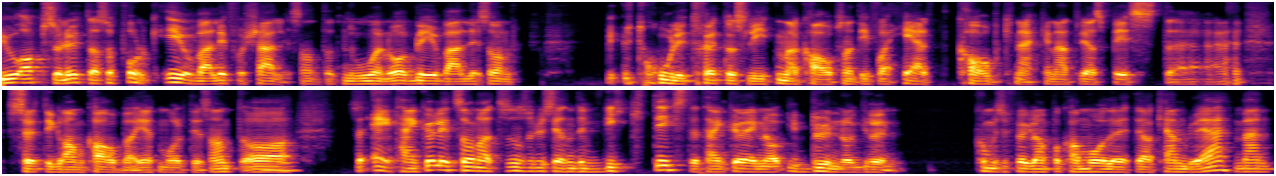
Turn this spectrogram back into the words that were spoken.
Jo, absolutt. Altså, folk er jo veldig forskjellige. Sant? At noen òg blir veldig sånn blir utrolig trøtt og sliten av karb, sånn at de får helt karbknekken etter de har spist eh, 70 gram karb i et måltid. Sant? Og, Mm. Så jeg tenker jo litt sånn at sånn som du sier, det viktigste tenker jeg nå, i bunn og grunn kommer selvfølgelig an på hva målet ditt er og hvem du er, men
